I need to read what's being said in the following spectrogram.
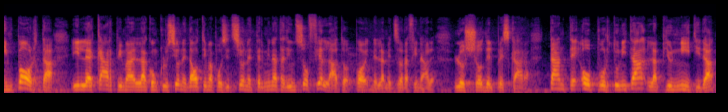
in porta il Carpi ma la conclusione da ottima posizione è terminata di un soffio al lato poi nella mezz'ora finale lo show del Pescara. Tante opportunità la più nitida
